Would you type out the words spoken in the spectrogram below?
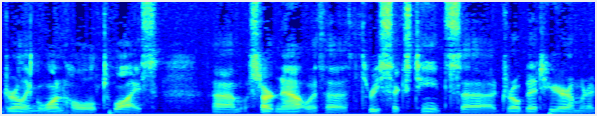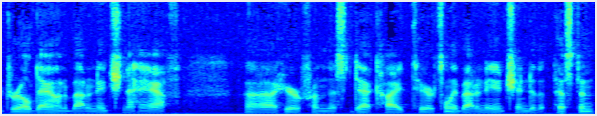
drilling one hole twice. Um, starting out with a 3 16 uh, drill bit here. I'm going to drill down about an inch and a half uh, here from this deck height here. It's only about an inch into the piston.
